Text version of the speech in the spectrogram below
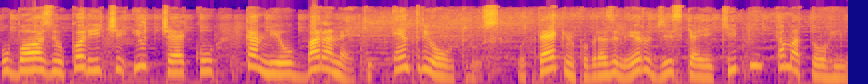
o bósnio Koric e o tcheco Kamil Baranek, entre outros. O técnico brasileiro diz que a equipe é uma torre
